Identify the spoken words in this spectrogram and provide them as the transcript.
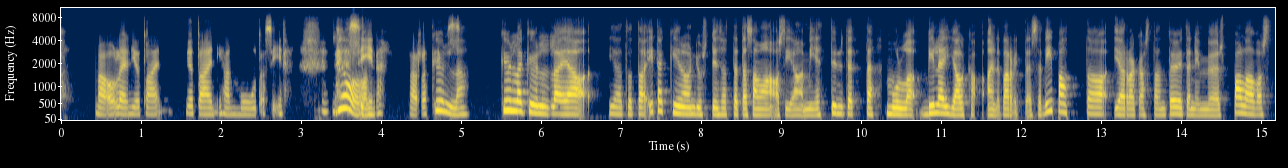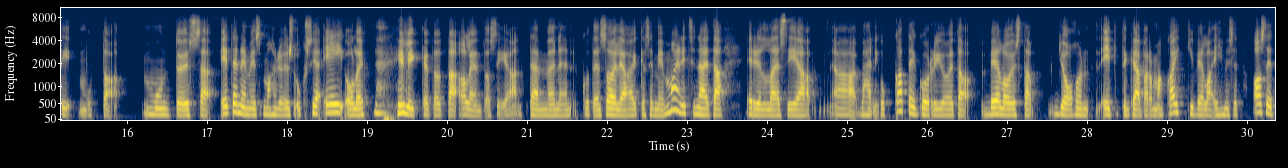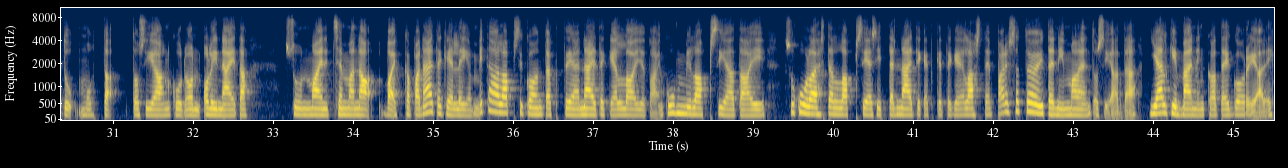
Mä olen jotain, jotain ihan muuta siinä, Joo, siinä narratiivissa. Kyllä, kyllä, kyllä. Ja ja tota, itsekin on justiinsa tätä samaa asiaa miettinyt, että mulla bilejalka aina tarvittaessa vipattaa ja rakastan töitäni myös palavasti, mutta mun töissä etenemismahdollisuuksia ei ole. Eli tota, olen tosiaan tämmöinen, kuten Soile aikaisemmin mainitsi, näitä erilaisia ää, vähän niin kuin kategorioita veloista, johon ei tietenkään varmaan kaikki vela-ihmiset asetu, mutta tosiaan kun on, oli näitä sun mainitsemana vaikkapa näitä, kelle ei ole mitään lapsikontakteja, näitä, kellä on jotain kummilapsia tai sukulaisten lapsia, ja sitten näitä, ketkä tekee lasten parissa töitä, niin mä olen tosiaan tämä jälkimmäinen kategoria, eli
